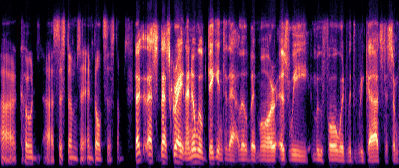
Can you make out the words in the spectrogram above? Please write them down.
uh, code uh, systems and build systems. That, that's that's great, and I know we'll dig into that a little bit more as we move forward with regards to some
